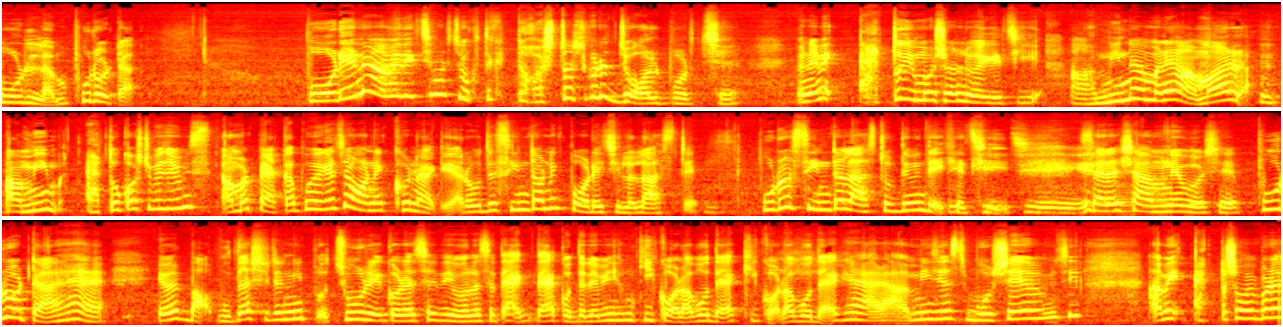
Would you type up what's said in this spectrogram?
পড়লাম পুরোটা। পড়ে না আমি দেখছি আমার চোখ থেকে টস টস করে জল পড়ছে। মানে আমি এত ইমোশনাল হয়ে গেছি। আমি না মানে আমার আমি এত কষ্ট পেয়েছি আমি আমার প্যাক আপ হয়ে গেছে অনেকক্ষণ আগে। আর ওদের সিনটা অনেক পরে ছিল লাস্টে পুরো সিনটা লাস্ট অব্দি আমি দেখেছি। স্যারের সামনে বসে। পুরোটা হ্যাঁ। এবার বাবুদা সেটা নিয়ে প্রচুর এ করেছে দিয়ে বলেছে দেখ দেখ ওদের আমি কি করাবো দেখ কি করাবো দেখ। হ্যাঁ আর আমি জাস্ট বসে আমি বলছি, আমি একটা সময় পরে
